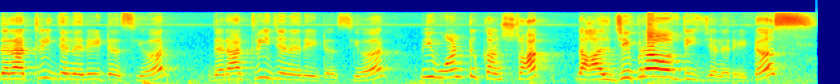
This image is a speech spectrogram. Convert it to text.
there are 3 generators here, there are 3 generators here. We want to construct the algebra of these generators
